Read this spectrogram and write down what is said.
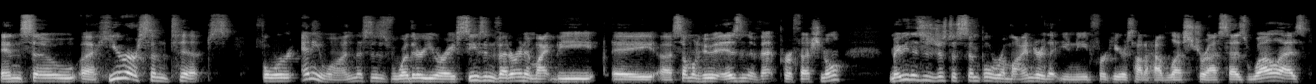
And so uh, here are some tips for anyone. This is whether you're a seasoned veteran, it might be a uh, someone who is an event professional. Maybe this is just a simple reminder that you need for here's how to have less stress, as well as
